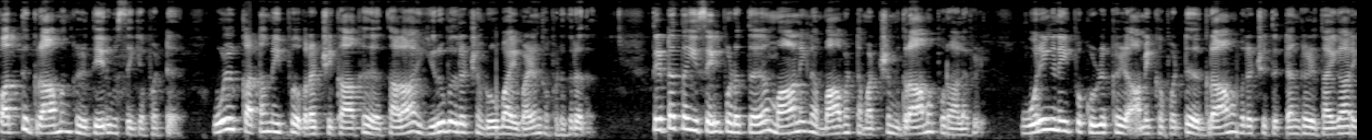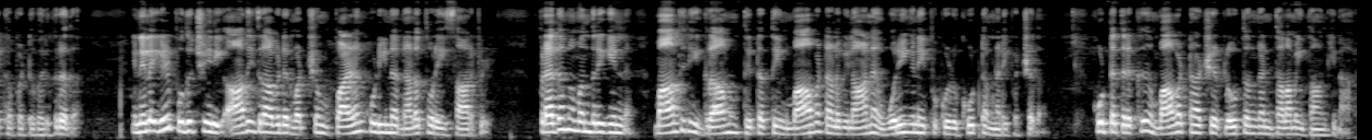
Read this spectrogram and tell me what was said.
பத்து கிராமங்கள் தேர்வு செய்யப்பட்டு உள்கட்டமைப்பு வளர்ச்சிக்காக தலா இருபது லட்சம் ரூபாய் வழங்கப்படுகிறது. திட்டத்தை செயல்படுத்த மாநில மாவட்ட மற்றும் கிராமப்புற அளவில் ஒருங்கிணைப்பு குழுக்கள் அமைக்கப்பட்டு கிராம வளர்ச்சி திட்டங்கள் தயாரிக்கப்பட்டு வருகிறது. இந்நிலையில் புதுச்சேரி ஆதிதிராவிடர் மற்றும் பழங்குடியினர் நலத்துறை சார்பில் பிரதம மந்திரியின் மாதிரி கிராமம் திட்டத்தின் மாவட்ட அளவிலான ஒருங்கிணைப்பு குழு கூட்டம் நடைபெற்றது. கூட்டத்திற்கு மாவட்ட ஆட்சியர் குலோத்தங்கன் தலைமை தாங்கினார்.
